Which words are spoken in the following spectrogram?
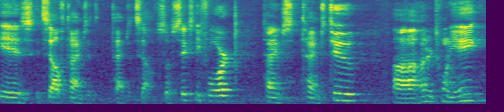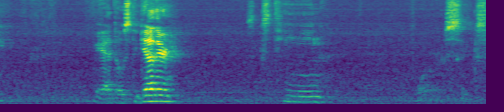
is itself times it, times itself. So sixty-four times, times two, uh, hundred twenty-eight. We add those together, sixteen, four, six,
